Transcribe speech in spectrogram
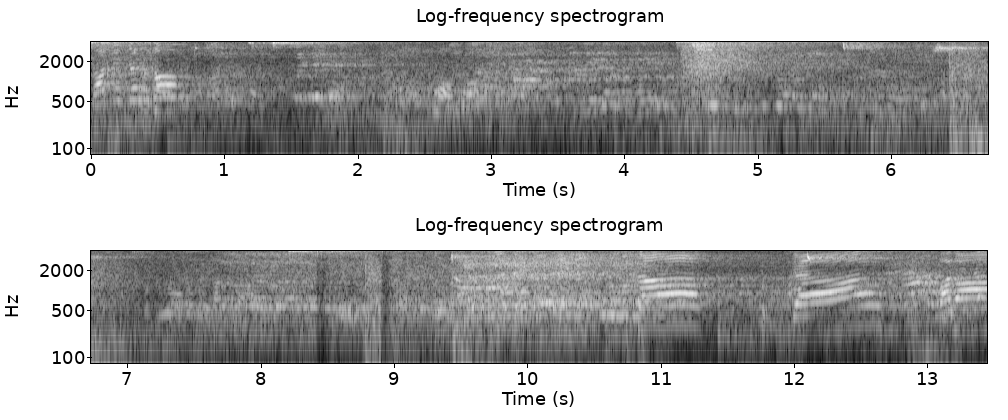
拉面成功。正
